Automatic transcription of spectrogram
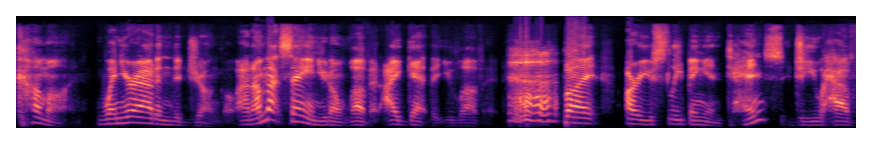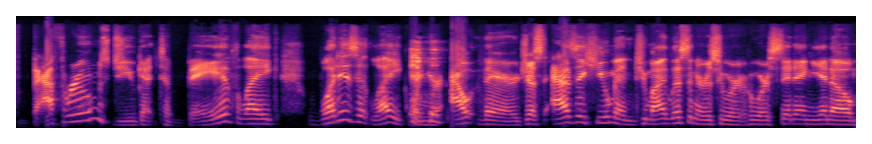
come on. When you're out in the jungle, and I'm not saying you don't love it. I get that you love it. but are you sleeping in tents? Do you have bathrooms? Do you get to bathe? Like what is it like when you're out there just as a human to my listeners who are who are sitting, you know,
